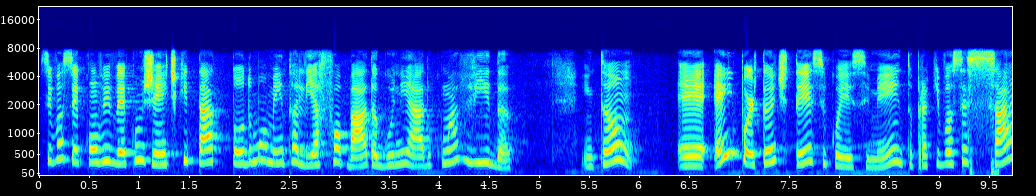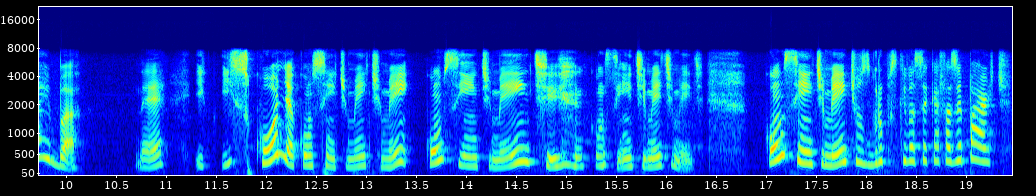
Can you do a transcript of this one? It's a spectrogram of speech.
se você conviver com gente que está todo momento ali afobado, agoniado com a vida. Então, é, é importante ter esse conhecimento para que você saiba, né? E escolha conscientemente, conscientemente, conscientemente, conscientemente os grupos que você quer fazer parte.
